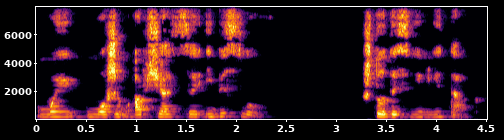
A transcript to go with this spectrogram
Мы можем общаться и без слов. Что-то с ним не так.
